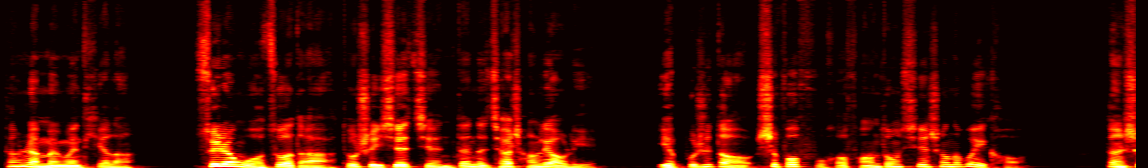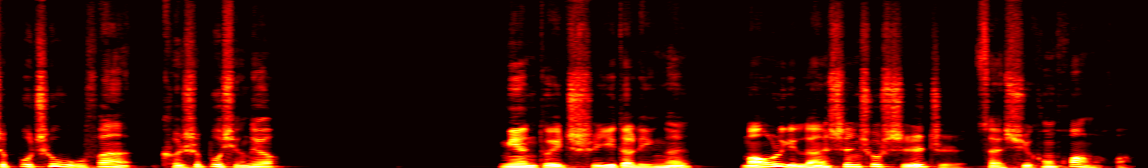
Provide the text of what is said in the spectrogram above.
当然没问题了，虽然我做的都是一些简单的家常料理，也不知道是否符合房东先生的胃口，但是不吃午饭可是不行的哟。面对迟疑的林恩，毛利兰伸出食指在虚空晃了晃，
